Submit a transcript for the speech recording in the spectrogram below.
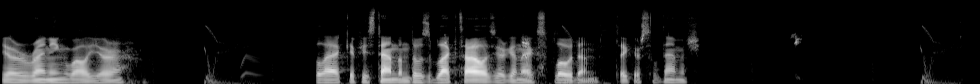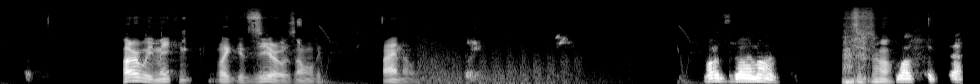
You're running while you're black. If you stand on those black tiles, you're gonna explode and take yourself damage. How are we making like it's zeros only? Finally. What's going on? I don't know. What's the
